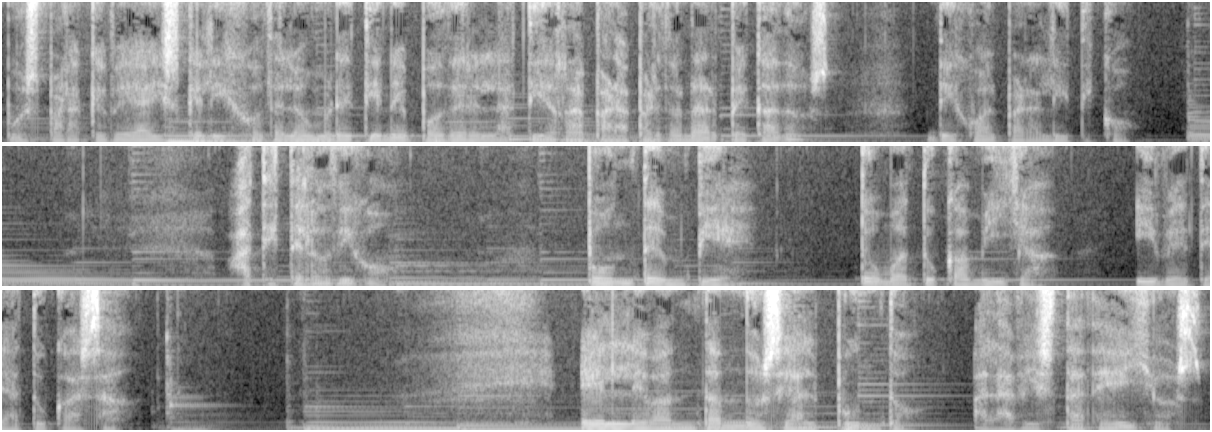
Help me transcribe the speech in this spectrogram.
Pues para que veáis que el Hijo del Hombre tiene poder en la tierra para perdonar pecados, dijo al paralítico, a ti te lo digo, ponte en pie, toma tu camilla y vete a tu casa. Él levantándose al punto, a la vista de ellos,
